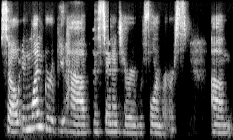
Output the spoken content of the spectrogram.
So in one group, you have the sanitary reformers. Um,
